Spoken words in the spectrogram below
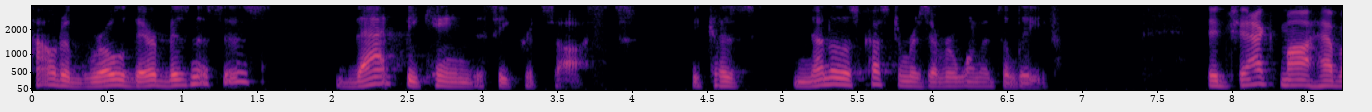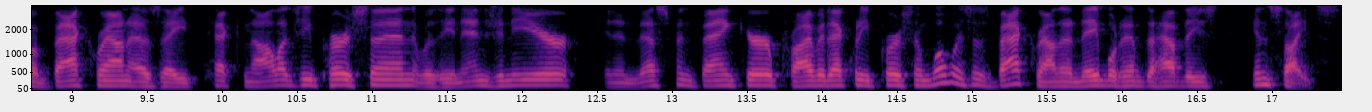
how to grow their businesses, that became the secret sauce because none of those customers ever wanted to leave. Did Jack Ma have a background as a technology person? Was he an engineer, an investment banker, private equity person? What was his background that enabled him to have these insights?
